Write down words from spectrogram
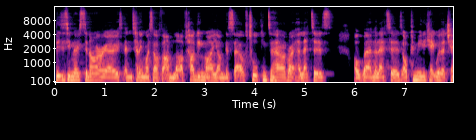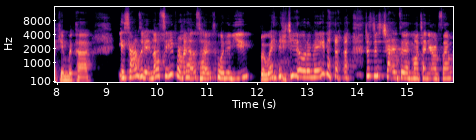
visiting those scenarios and telling myself that I'm loved, hugging my younger self, talking to her, write her letters. I'll burn the letters. I'll communicate with her, check in with her. It sounds a bit nutty from an outsider's point of view, but when did you know what I mean? just just chatting to my 10 year old self.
